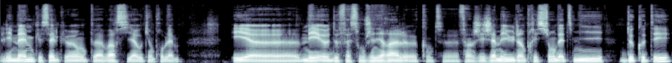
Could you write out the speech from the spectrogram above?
les mêmes que celles qu'on peut avoir s'il y a aucun problème. Et mais de façon générale, quand, enfin, j'ai jamais eu l'impression d'être mis de côté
